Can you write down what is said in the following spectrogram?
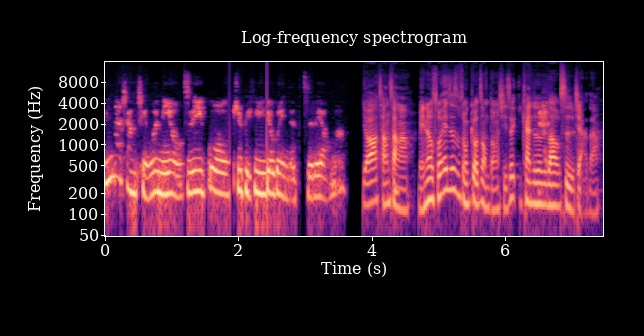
那想请问你有质疑过 GPT 丢给你的资料吗？有啊，常常啊，每天都说，哎，这是怎么给我这种东西？这一看就知道是假的啊。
